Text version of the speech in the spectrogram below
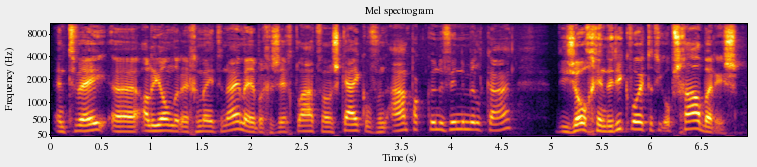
En twee, uh, Alliander en gemeente Nijmegen hebben gezegd... laten we eens kijken of we een aanpak kunnen vinden met elkaar... die zo generiek wordt dat die opschaalbaar is.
